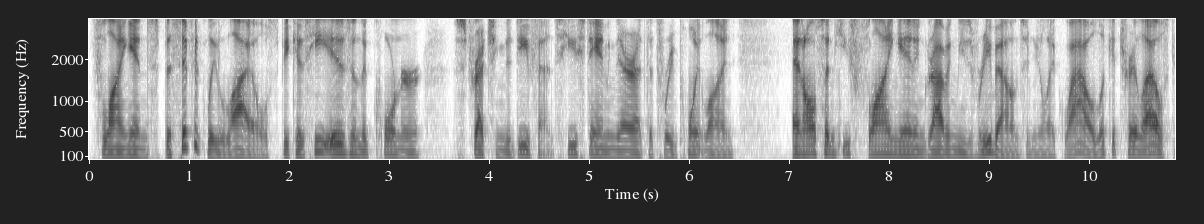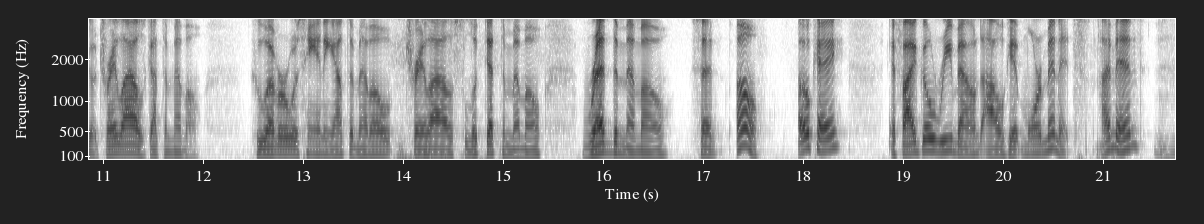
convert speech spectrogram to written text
flying in, specifically Lyles, because he is in the corner stretching the defense. He's standing there at the three point line. And all of a sudden, he's flying in and grabbing these rebounds. And you're like, wow, look at Trey Lyles go. Trey Lyles got the memo. Whoever was handing out the memo, Trey Lyles looked at the memo, read the memo, said, oh, okay if I go rebound, I'll get more minutes. Mm-hmm. I'm in. Mm-hmm.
